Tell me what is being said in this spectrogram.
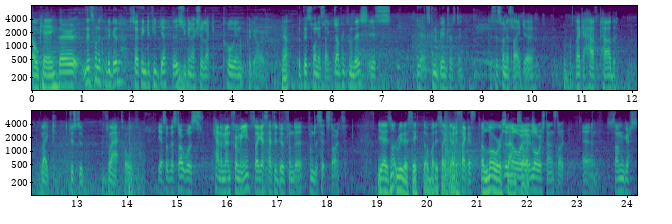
okay? There, this one is pretty good. So I think if you get this, you can actually like pull in pretty hard. Yeah. But this one is like jumping from this is, yeah, it's gonna be interesting because this one is like a like a half pad like just a flat hold yeah so the start was kind of meant for me so i guess i have to do it from the from the sit start yeah it's not really a sit though but it's like, but a, it's like a, a lower stand lower, start lower stand start um, so i'm just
